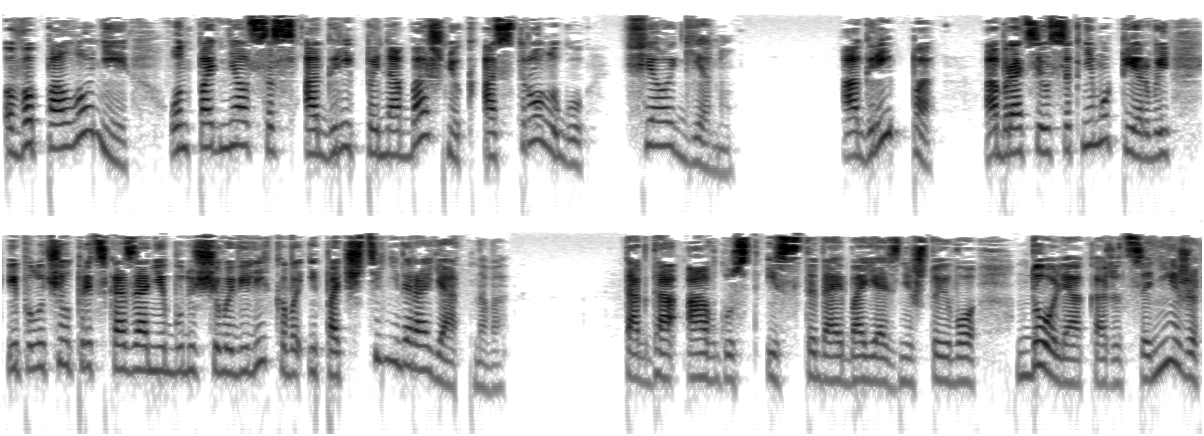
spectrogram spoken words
в Аполлонии он поднялся с Агриппой на башню к астрологу Феогену. Агриппа обратился к нему первый и получил предсказание будущего великого и почти невероятного. Тогда Август из стыда и боязни, что его доля окажется ниже,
